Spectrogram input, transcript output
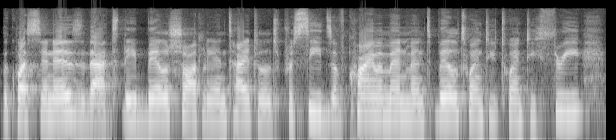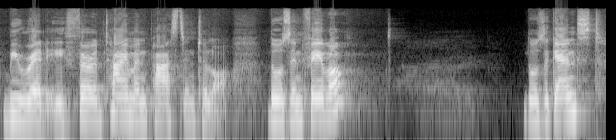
The question is that the bill shortly entitled Proceeds of Crime Amendment Bill 2023 be read a third time and passed into law. Those in favor? Those against?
